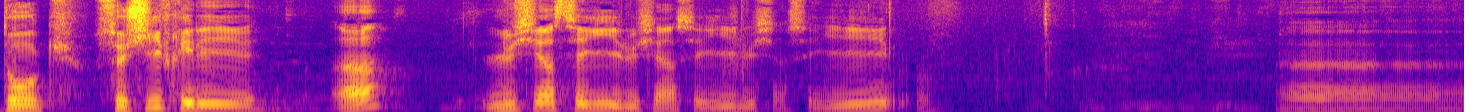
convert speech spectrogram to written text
Donc, ce chiffre, il est. Hein? Lucien Segui, Lucien Segui, Lucien Segui. Euh,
